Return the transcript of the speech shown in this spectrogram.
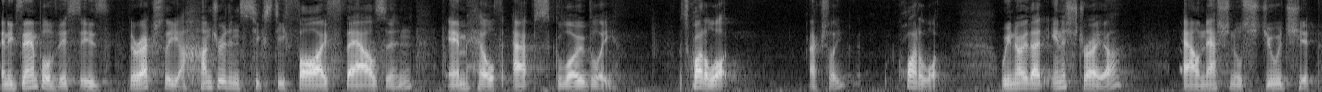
An example of this is there are actually 165,000 mHealth apps globally. That's quite a lot, actually, quite a lot. We know that in Australia, our national stewardship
